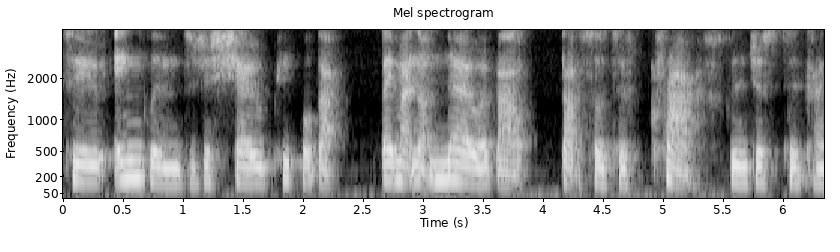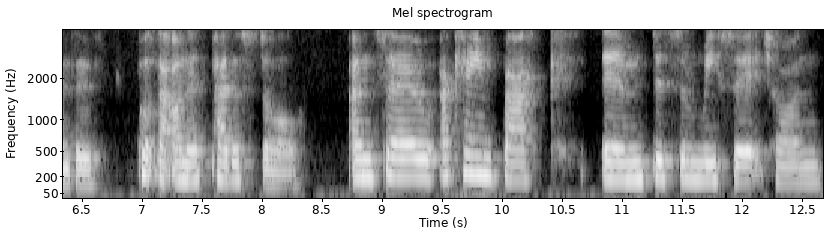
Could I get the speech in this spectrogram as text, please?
to England to just show people that they might not know about that sort of craft and just to kind of put that on a pedestal. And so I came back um, did some research on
